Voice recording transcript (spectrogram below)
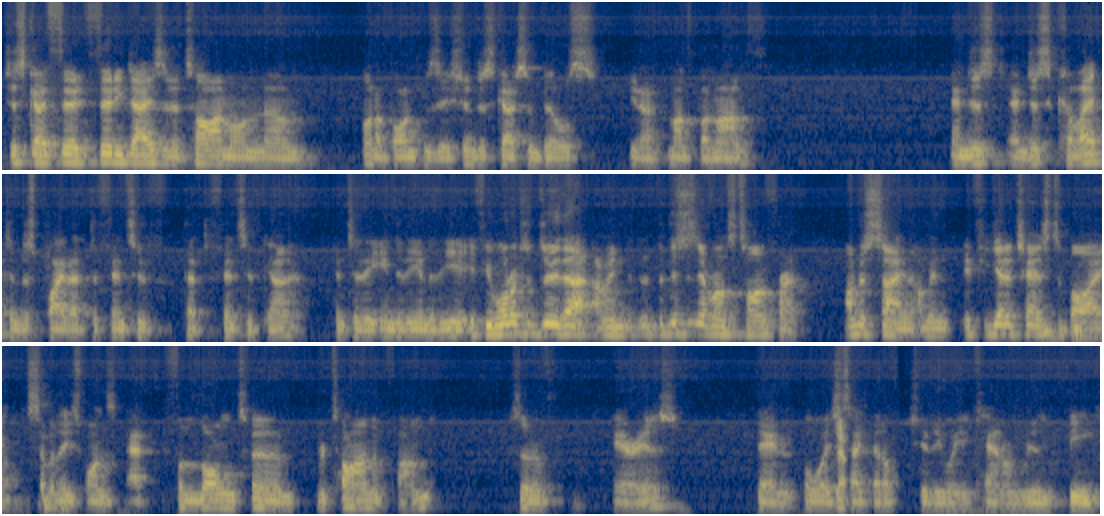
just go 30, 30 days at a time on um, on a bond position. Just go some bills, you know, month by month, and just and just collect and just play that defensive that defensive game into the into the end of the year. If you wanted to do that, I mean, but this is everyone's time frame. I'm just saying. I mean, if you get a chance to buy some of these ones at for long term retirement fund sort of areas, then always Yep. take that opportunity where you can on really big,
